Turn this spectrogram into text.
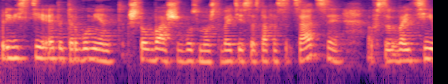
привести этот аргумент, что ваш вуз может войти в состав ассоциации, войти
